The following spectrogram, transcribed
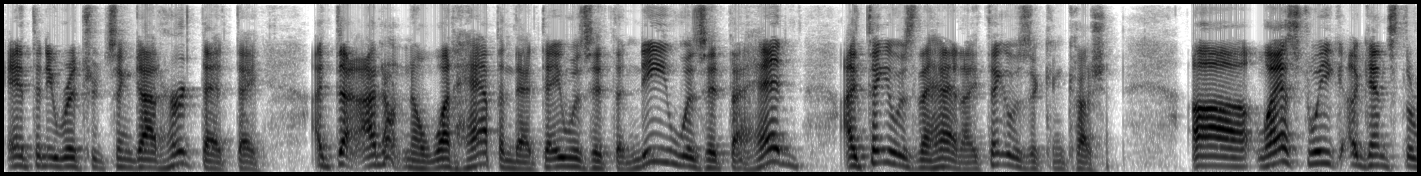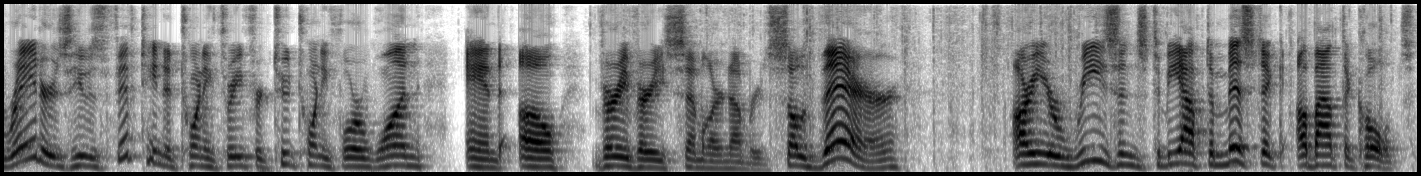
Anthony Richardson got hurt that day. I, I don't know what happened that day. Was it the knee? Was it the head? I think it was the head. I think it was a concussion. Uh, last week against the Raiders, he was 15 to 23 for 224, 1 and 0. Very, very similar numbers. So there are your reasons to be optimistic about the Colts.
